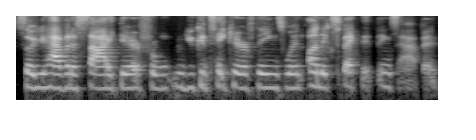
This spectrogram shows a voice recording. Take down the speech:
So you have it aside there for you can take care of things when unexpected things happen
